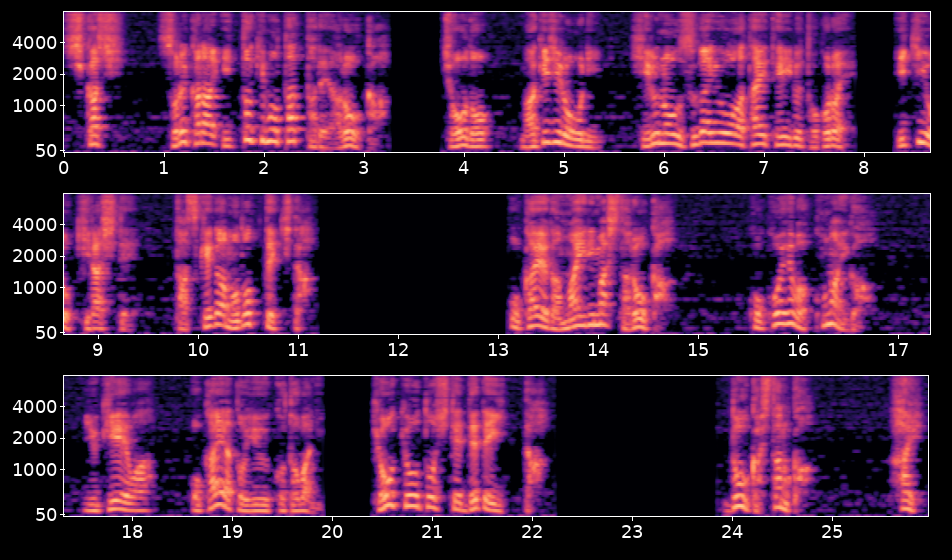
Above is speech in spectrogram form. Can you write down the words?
しかし、それから一時も経ったであろうか。ちょうど、巻次郎に昼の薄粥を与えているところへ、息を切らして、助けが戻ってきた。岡谷が参りましたろうか。ここへは来ないが、幸恵は、岡谷という言葉に、強々として出て行った。どうかしたのかはい。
